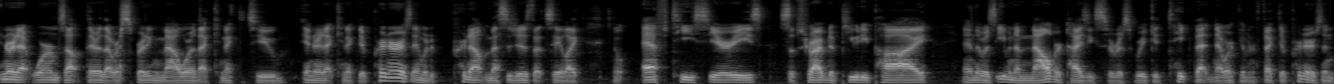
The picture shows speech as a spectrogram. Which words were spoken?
internet worms out there that were spreading malware that connected to internet connected printers and would print out messages that say like you know ft series subscribe to pewdiepie. And there was even a malvertising service where you could take that network of infected printers and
